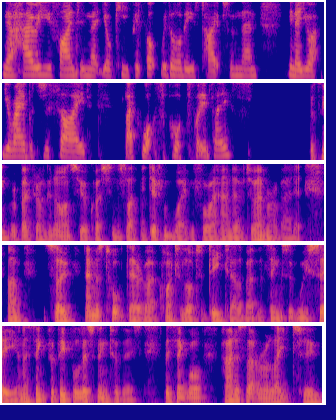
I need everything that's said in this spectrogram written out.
know how are you finding that you're keeping up with all these types and then you know you're you're able to decide like what support to put in place I think, Rebecca, I'm going to answer your question in a slightly different way before I hand over to Emma about it. Um, so, Emma's talked there about quite a lot of detail about the things that we see. And I think for people listening to this, they think, well, how does that relate to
